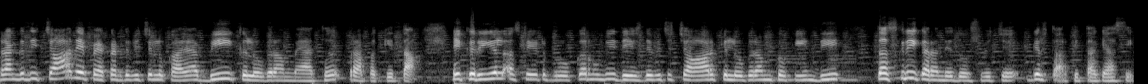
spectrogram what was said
ਰੰਗ ਦੀ ਚਾਹ ਦੇ ਪੈਕਟ ਦੇ ਵਿੱਚ ਲੁਕਾਇਆ 20 ਕਿਲੋਗ੍ਰਾਮ ਮੈਥ ਪ੍ਰਾਪਤ ਕੀਤਾ। ਇੱਕ ਰੀਅਲ ਅਸਟੇਟ ਬ੍ਰੋਕਰ ਨੂੰ ਵੀ ਦੇਸ਼ ਦੇ ਵਿੱਚ 4 ਕਿਲੋਗ੍ਰਾਮ ਕੋਕੀਨ ਦੀ ਤਸਕਰੀ ਕਰਨ ਦੇ ਦੋਸ਼ ਵਿੱਚ ਗ੍ਰਿਫਤਾਰ ਕੀਤਾ ਗਿਆ ਸੀ।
